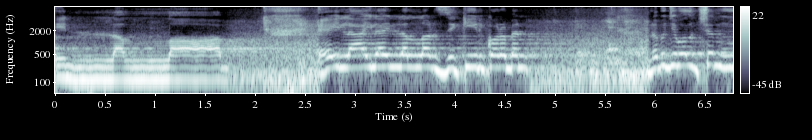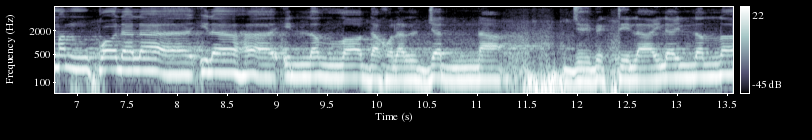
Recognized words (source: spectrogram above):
ইল্লাল্লাহ। এই লা ইলাহা ইল্লাল্লাহর জিকির করবেন। নবীজি বলছেন, মান ক্বালা লা ইলাহা ইল্লাল্লাহ দাখালাল জান্নাহ। যে ব্যক্তি লা ইলাহা ইল্লাল্লাহ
